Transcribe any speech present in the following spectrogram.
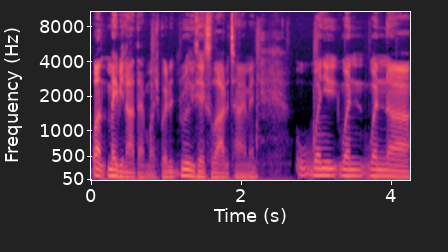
well, maybe not that much, but it really takes a lot of time and when you when when uh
